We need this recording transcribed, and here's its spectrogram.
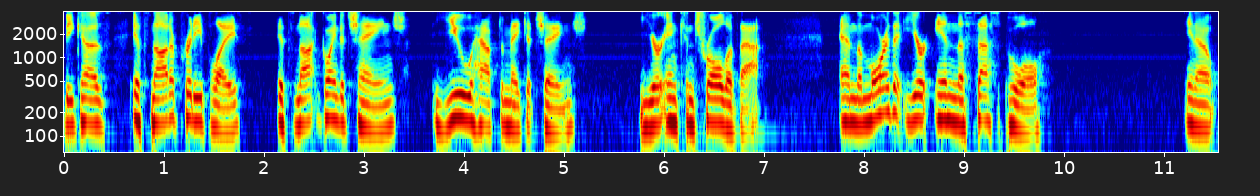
Because it's not a pretty place. It's not going to change. You have to make it change. You're in control of that. And the more that you're in the cesspool, you know,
